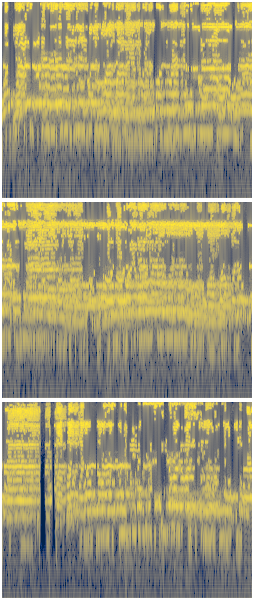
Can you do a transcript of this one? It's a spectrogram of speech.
وَجَعَلْنَا نرى في مسيرة رسول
